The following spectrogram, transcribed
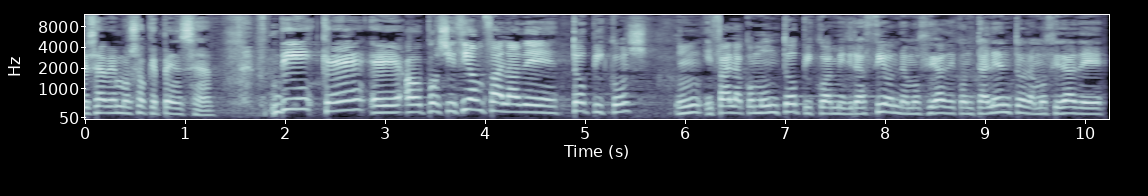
que sabemos o que pensa. Di que eh, a oposición fala de tópicos mm, e fala como un tópico a migración da mocidade con talento, da mocidade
